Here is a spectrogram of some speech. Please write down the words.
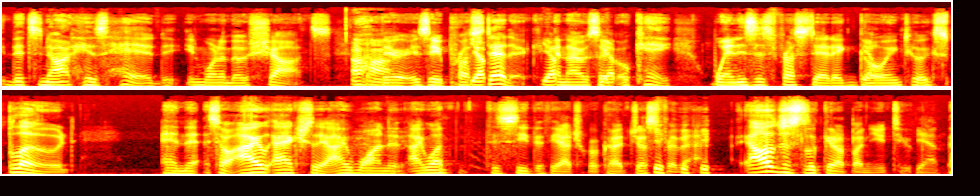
that's not his head in one of those shots. Uh-huh. There is a prosthetic, yep, and I was like, yep. okay, when is this prosthetic going to explode? And th- so I actually I wanted I want to see the theatrical cut just for that. I'll just look it up on YouTube. Yeah.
